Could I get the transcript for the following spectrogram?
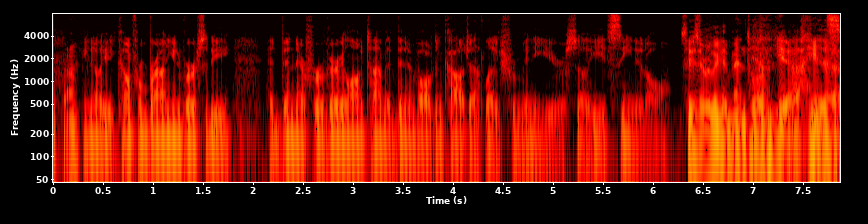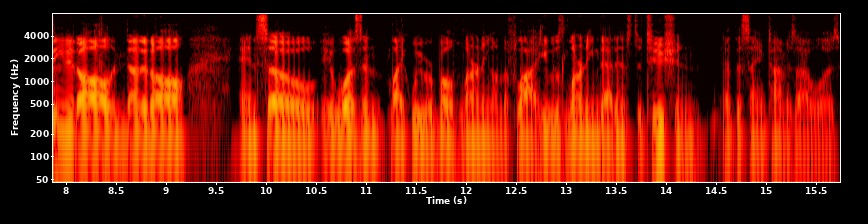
Okay. You know, he had come from Brown University, had been there for a very long time, had been involved in college athletics for many years, so he had seen it all. So he's a really good mentor. Yeah, he had Yeah. seen it all and done it all. And so it wasn't like we were both learning on the fly. He was learning that institution at the same time as I was,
